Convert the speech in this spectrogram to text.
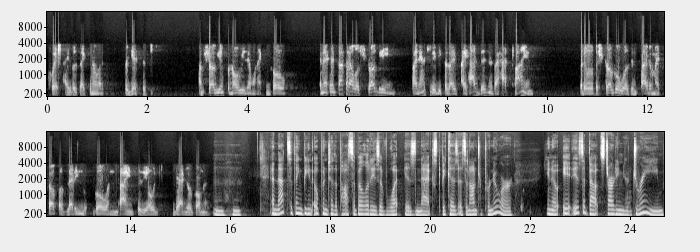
quit. I was like, you know what? Forget this. I'm struggling for no reason when I can go. And it's not that I was struggling financially because I, I had business, I had clients, but it was the struggle was inside of myself of letting go and dying to the old Daniel Gomez. Mm-hmm. And that's the thing, being open to the possibilities of what is next. Because as an entrepreneur, you know, it is about starting your dream,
